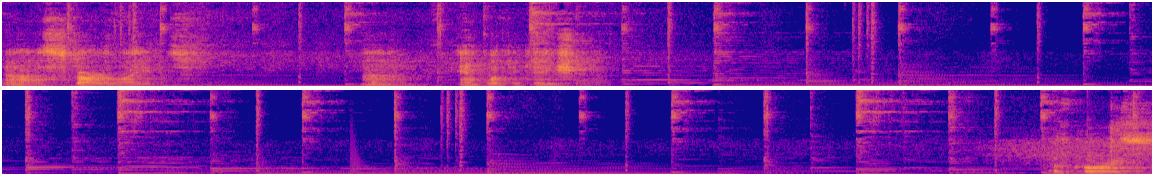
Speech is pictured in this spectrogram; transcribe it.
uh, starlight uh, amplification. Of course,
